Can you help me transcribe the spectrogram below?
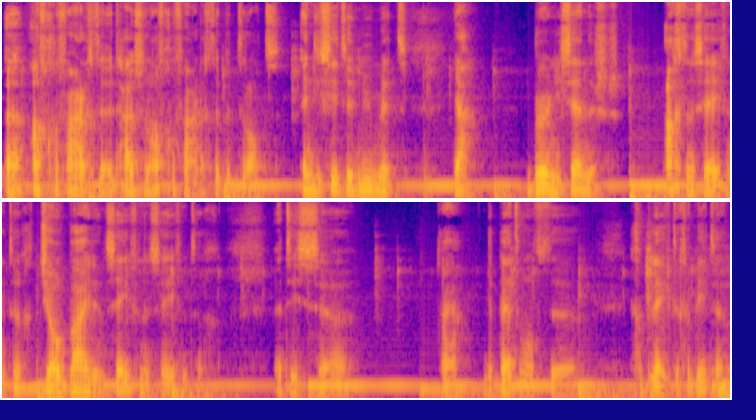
uh, afgevaardigden het Huis van Afgevaardigden betrad. En die zitten nu met ja, Bernie Sanders 78, Joe Biden 77. Het is uh, nou ja, de battle of de gebleekte gebitten.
